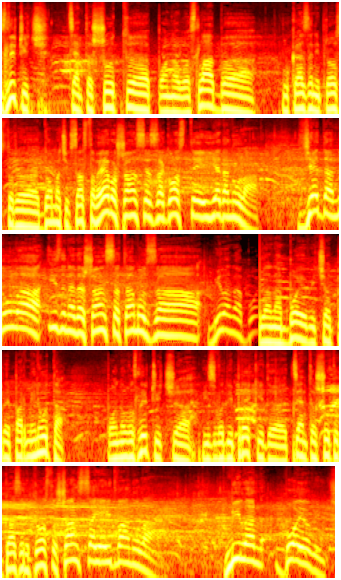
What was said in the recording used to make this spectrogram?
Zličić, centar šut, ponovo slab, ukazani prostor domaćeg sastava. Evo šanse za goste i 1-0. 1-0, iznenada šansa tamo za Milana, Milana Bojovića od pre par minuta. Ponovo Zličić eh, izvodi prekid, eh, centar šut, ukazani prostor, šansa je i 2-0. Milan Bojović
